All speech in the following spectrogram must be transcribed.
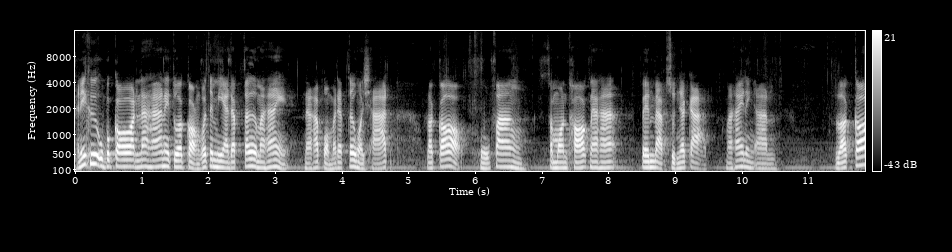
อันนี้คืออุปกรณ์นะฮะ ในตัวกล่องก็จะมีอะแดปเตอร์มาให้นะครับผมอะแดปเตอร์หัวชาร์จ แล้วก็หูฟัง small talk นะฮะ เป็นแบบสุญญากาศมาให้หนึ่งอัน แล้วก็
